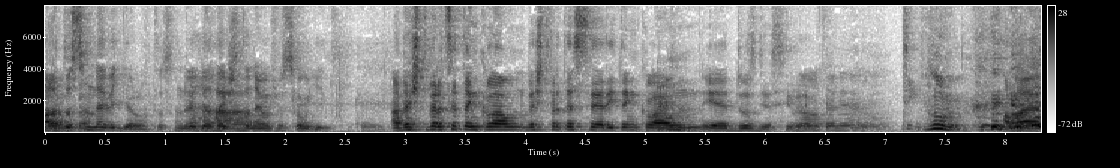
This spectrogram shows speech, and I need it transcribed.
ale to co? jsem neviděl, to jsem neviděl, Aha. takže to nemůžu soudit. Okay. A ve čtvrtce ten clown, ve čtvrté sérii ten clown je dost děsivý. No, ten je, no. Ale,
